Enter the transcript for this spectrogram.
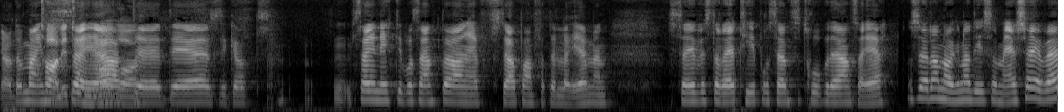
Ja, det er mange som sier at og- det, det er sikkert Si 90% av han ser på han for at det er løye, men si hvis det er 10% som tror på det han sier. Og så er det noen av de som er skeive,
